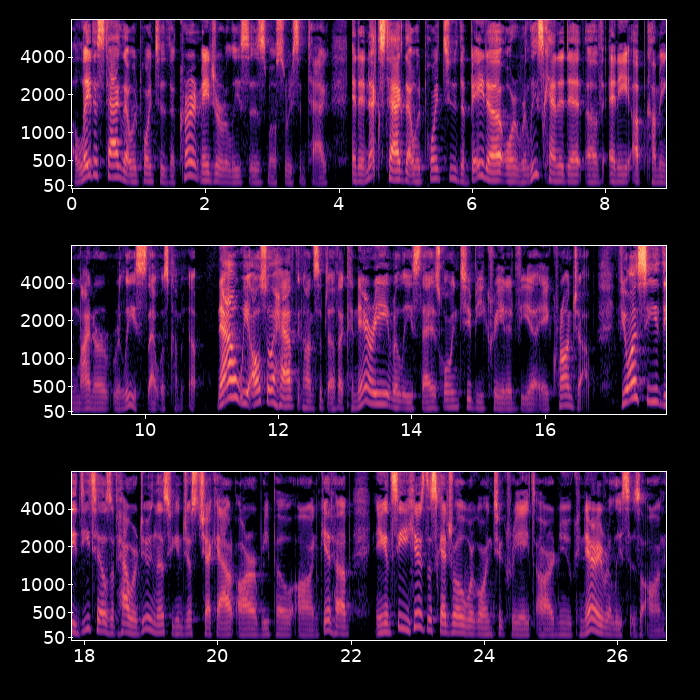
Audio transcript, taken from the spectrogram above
a latest tag that would point to the current major release's most recent tag, and a next tag that would point to the beta or release candidate of any upcoming minor release that was coming up. Now we also have the concept of a canary release that is going to be created via a cron job. If you want to see the details of how we're doing this, you can just check out our repo on GitHub. And you can see here's the schedule we're going to create our new canary releases on.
